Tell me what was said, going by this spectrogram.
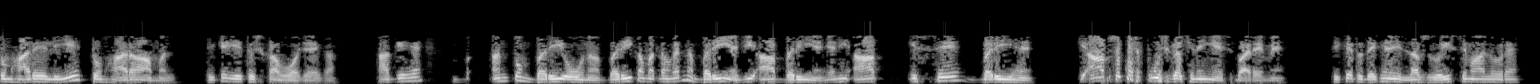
تمہارے لیے تمہارا عمل، ٹھیک ہے، یہ تو اس کا وہ ہو جائے گا۔ آگے ہے ان تم بری اونا بری کا مطلب ہے نا، بری ہیں جی آپ بری ہیں یعنی آپ اس سے بری ہیں کہ آپ سے کچھ پوچھ گچھ نہیں ہے اس بارے میں، ٹھیک ہے، تو دیکھیں لفظ وہی استعمال ہو رہا ہے،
